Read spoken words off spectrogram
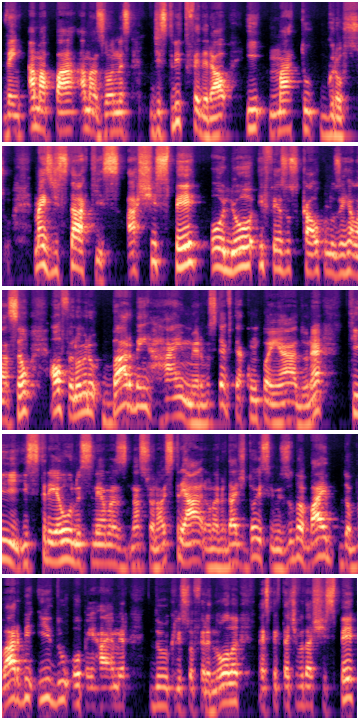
vem Amapá, Amazonas, Distrito Federal e Mato Grosso. Mais destaques: a XP olhou e fez os cálculos em relação ao fenômeno Barbenheimer. Você deve ter acompanhado, né? Que estreou nos cinemas nacional, estrearam, na verdade, dois filmes, o do Barbie e do Oppenheimer, do Christopher Nolan. A expectativa da XP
